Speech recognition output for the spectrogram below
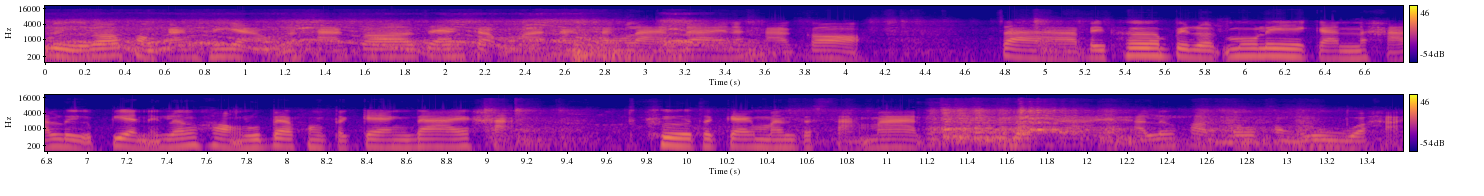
หรือรอบของการเขย่านะคะ ก็แจ้งกลับมาทางทางร้านได้นะคะ ก็จะไปเพิ่มไปลดมูเลกันนะคะ หรือเปลี่ยนในเรื่องของรูปแบบของตะแกรงได้ค่ะ คือตะแกรงมันจะสามารถลือกได้นะคะเรื่องความโตของรูอะค่ะ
